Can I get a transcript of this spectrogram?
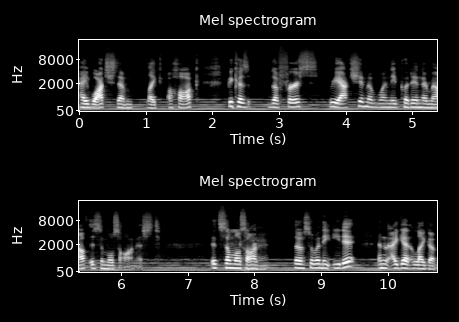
I watch them like a hawk because the first reaction of when they put it in their mouth is the most honest. It's the most Got honest. It. So, so when they eat it and I get like a,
